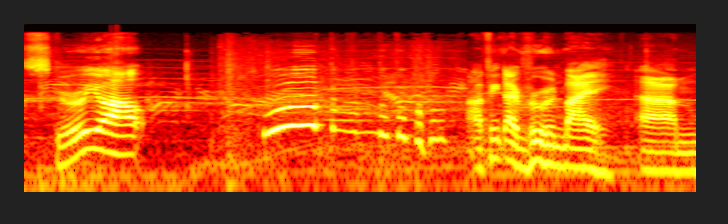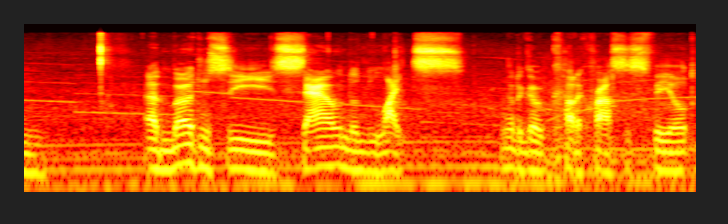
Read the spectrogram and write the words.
Screw you out. I think I ruined my um, emergency sound and lights. I'm gonna go cut across this field.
